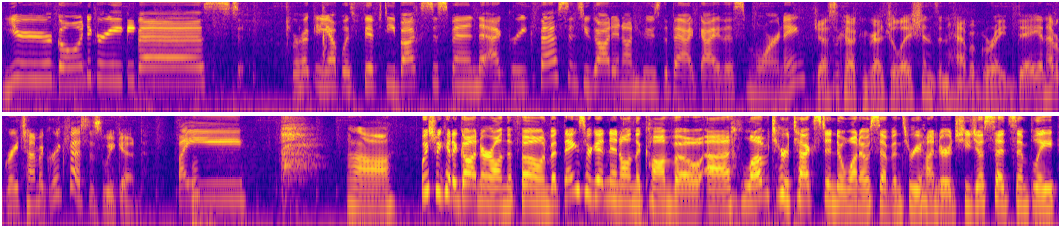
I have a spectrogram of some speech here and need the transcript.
You're going to Greek Fest. We're hooking you up with 50 bucks to spend at Greek Fest since you got in on Who's the Bad Guy this morning. Jessica, congratulations and have a great day and have a great time at Greek Fest this weekend. Bye. Aw. Wish we could have gotten her on the phone, but thanks for getting in on the convo. Uh, loved her text into 107300. She just said simply,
